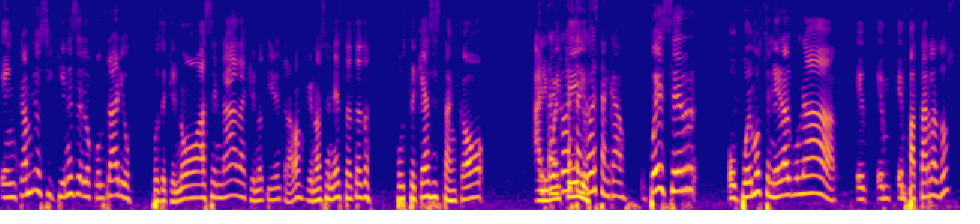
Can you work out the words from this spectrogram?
En cambio, si tienes de lo contrario, pues de que no hacen nada, que no tienen trabajo, que no hacen esto, ta, ta, pues te quedas estancado al igual que estancado, ellos. estancado. Puede ser, o podemos tener alguna, em- em- empatar las dos.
